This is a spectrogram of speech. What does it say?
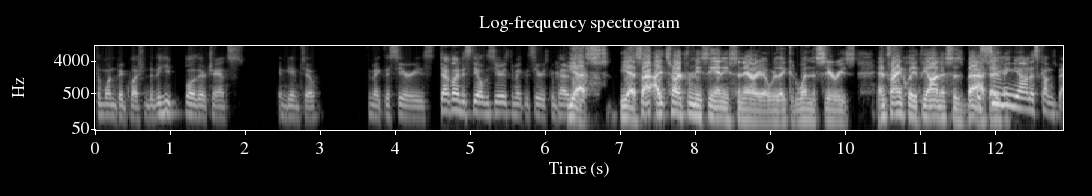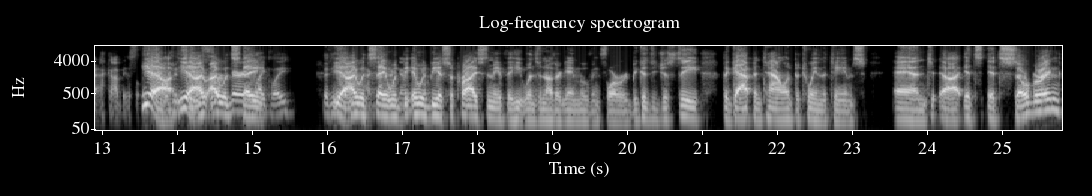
the one big question: Did the Heat blow their chance in Game Two to make this series? Definitely to steal the series to make the series competitive. Yes, yes. I, I- it's hard for me to see any scenario where they could win the series. And frankly, if Giannis is back, I- assuming Giannis comes back, obviously. Yeah, yeah, I- I would very say- likely. That Yeah, I would say it would be it would be a surprise to me if the Heat wins another game moving forward because you just see the gap in talent between the teams, and uh, it's it's sobering,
